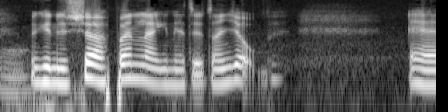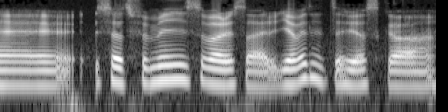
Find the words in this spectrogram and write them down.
Mm. Man kunde köpa en lägenhet utan jobb. Eh, så att för mig så var det så här, jag vet inte hur jag ska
